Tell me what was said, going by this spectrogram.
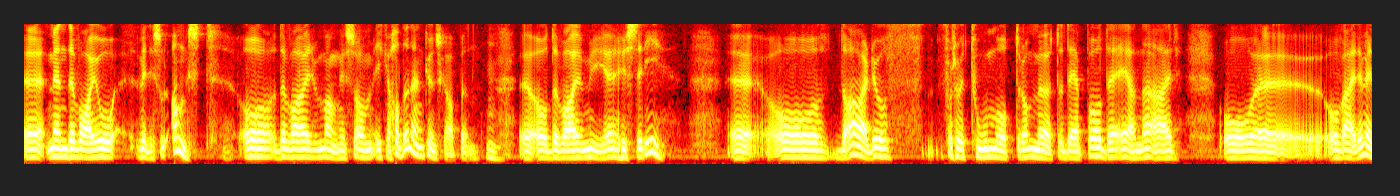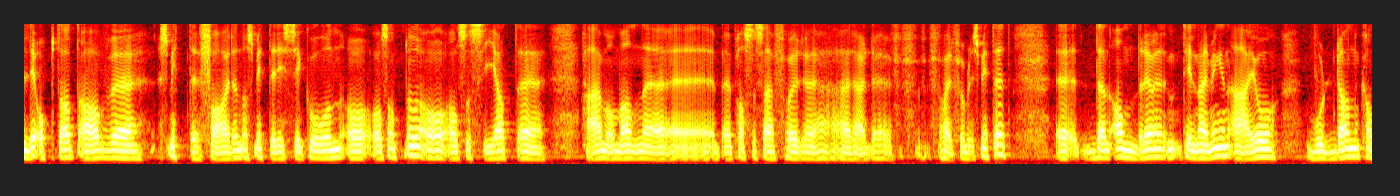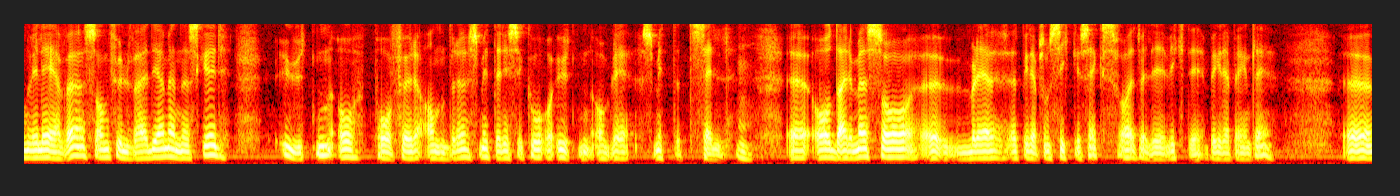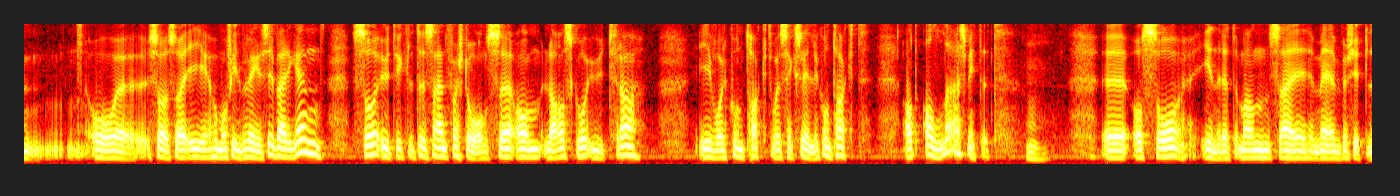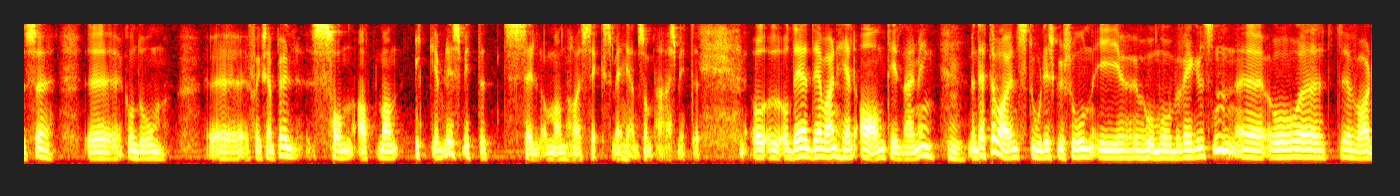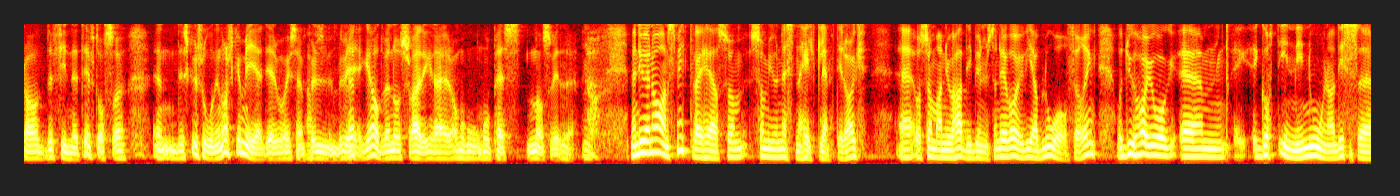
Uh, men det var jo veldig stor angst. Og det var mange som ikke hadde den kunnskapen. Mm. Uh, og det var mye hysteri. Uh, og da er det jo for så vidt to måter å møte det på. Det ene er og, eh, og, være veldig opptatt av eh, smittefaren og smitterisikoen og, og sånt noe. Og altså si at eh, her må man eh, passe seg, for eh, her er det fare for å bli smittet. Eh, den andre tilnærmingen er jo hvordan kan vi leve som fullverdige mennesker uten å påføre andre smitterisiko og uten å bli smittet selv. Mm. Uh, og dermed så uh, ble et begrep som sikker sex var et veldig viktig begrep, egentlig. og så, så, I homofil bevegelse i Bergen så utviklet det seg en forståelse om la oss gå ut fra i vår kontakt, vår seksuelle kontakt, at alle er smittet. Uh, og så innretter man seg med beskyttelse, uh, kondom f.eks., sånn at man ikke blir smittet selv om man har sex med en som er smittet. Og, og det, det, var en helt annen tilnærming. Mm. Men dette var en stor diskusjon i homobevegelsen. Eh, og det var da definitivt også en diskusjon i norske medier. F.eks. VG hadde vel noen svære greier om homopesten osv. Ja. Men det er jo en annen smittvei her som, som jo nesten er helt glemt i dag eh, og som man jo hadde i begynnelsen, det var jo via blodoverføring. Og Du har jo òg eh, gått inn i noen av disse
